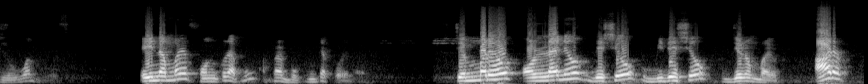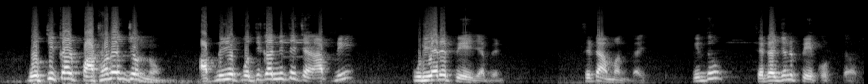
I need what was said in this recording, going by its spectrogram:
zero one zero এই নাম্বারে ফোন করে আপনি আপনার বুকিংটা করে নেবেন। চেম্বারে হোক অনলাইনে হোক, দেশে হোক, বিদেশে হোক যেরমভাবে হোক। আর প্রতিকার পাঠানোর জন্য আপনি যে প্রতিকার নিতে চান, আপনি কুরিয়ারে পেয়ে যাবেন। সেটা আমার দায়িত্ব। কিন্তু সেটার জন্য পে করতে হবে।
